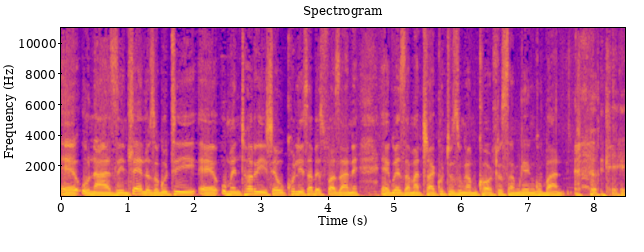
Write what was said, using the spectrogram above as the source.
eh, unazi inhlelo zokuthi eh, umentorishe ukhulisa besifazane eh, kwezama truck uthi uzungamkhohle samke ngubani? Okay.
